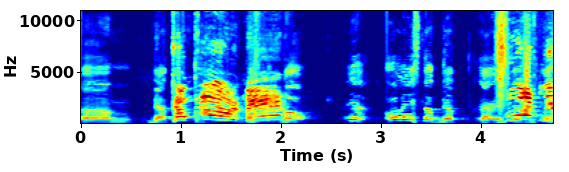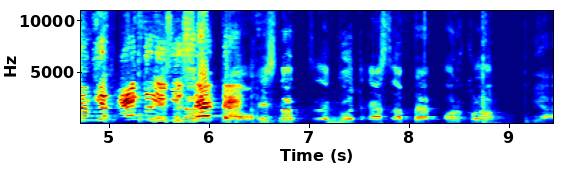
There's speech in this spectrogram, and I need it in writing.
um, that. Come on, man! No, yeah, Ole is not that. Uh, is What not- will get angry if you not- said that? No, he's not uh, good as a Pep or Klopp. Yeah.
